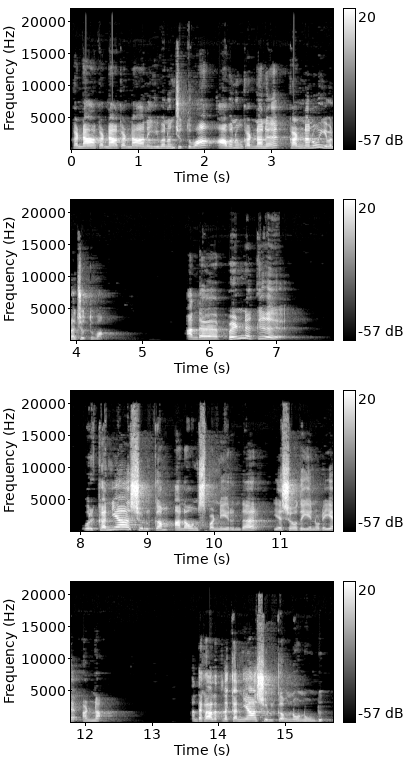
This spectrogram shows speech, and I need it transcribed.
கண்ணா கண்ணா கண்ணான்னு இவனும் சுற்றுவான் அவனும் கண்ணனை கண்ணனும் இவனை சுற்றுவான் அந்த பெண்ணுக்கு ஒரு கன்யா சுல்கம் அனௌன்ஸ் பண்ணியிருந்தார் யசோதையனுடைய அண்ணா. அந்த காலத்தில் கன்யா சுல்கம்னு ஒன்று உண்டு.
